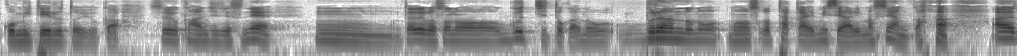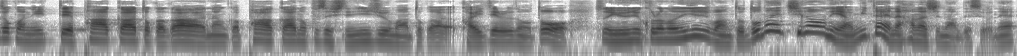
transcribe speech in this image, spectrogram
こう見ているというか、そういう感じですね。うん、例えばそのグッチとかのブランドのものすごく高い店ありますやんか。ああいうとこに行ってパーカーとかがなんかパーカーの癖して20万とか書いてるのと、そのユニクロの20万とどない違うねやみたいな話なんですよね。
